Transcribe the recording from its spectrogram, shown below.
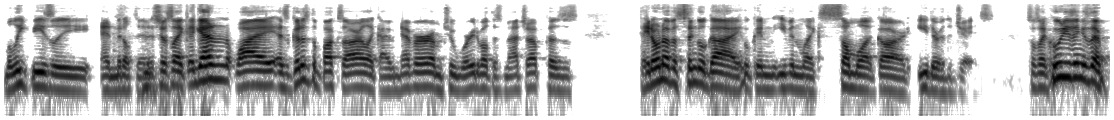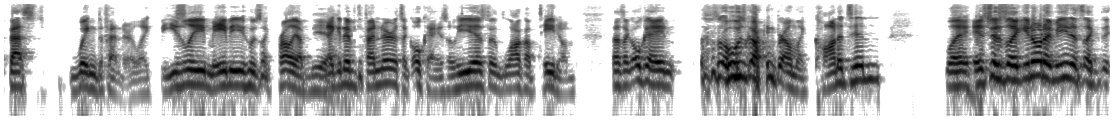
Malik Beasley and Middleton. It's just like again, why as good as the Bucks are, like I never am too worried about this matchup because they don't have a single guy who can even like somewhat guard either of the Jays. So it's like, who do you think is their best wing defender? Like Beasley, maybe, who's like probably a Yeah. negative defender. It's like okay, so he has to lock up Tatum. That's like okay, so who's guarding Brown? Like Connaughton. Like it's just like you know what I mean. It's like the,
